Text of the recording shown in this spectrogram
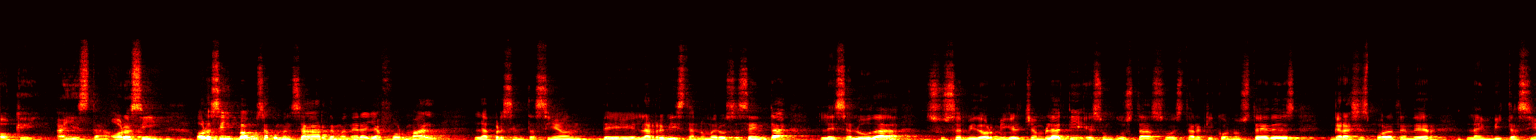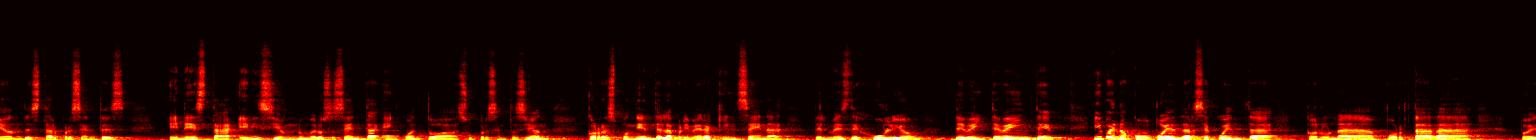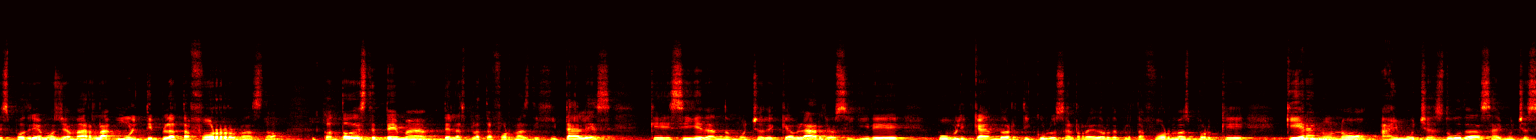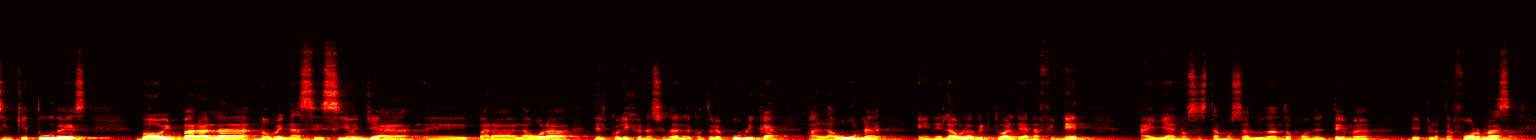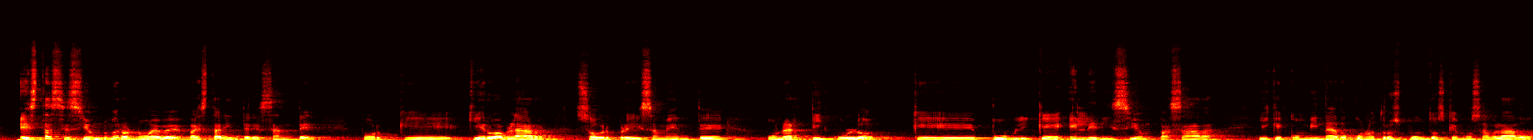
Ok, ahí está. Ahora sí, ahora sí, vamos a comenzar de manera ya formal la presentación de la revista número 60. Les saluda su servidor Miguel Chamblati. Es un gustazo estar aquí con ustedes. Gracias por atender la invitación de estar presentes en esta edición número 60 en cuanto a su presentación, correspondiente a la primera quincena del mes de julio de 2020. Y bueno, como pueden darse cuenta, con una portada, pues podríamos llamarla multiplataformas, ¿no? Con todo este tema de las plataformas digitales que sigue dando mucho de qué hablar. Yo seguiré publicando artículos alrededor de plataformas porque quieran o no, hay muchas dudas, hay muchas inquietudes. Voy para la novena sesión ya, eh, para la hora del Colegio Nacional de Contaduría Pública, a la una en el aula virtual de Anafinet. Allá nos estamos saludando con el tema de plataformas. Esta sesión número 9 va a estar interesante porque quiero hablar sobre precisamente un artículo que publiqué en la edición pasada y que combinado con otros puntos que hemos hablado,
